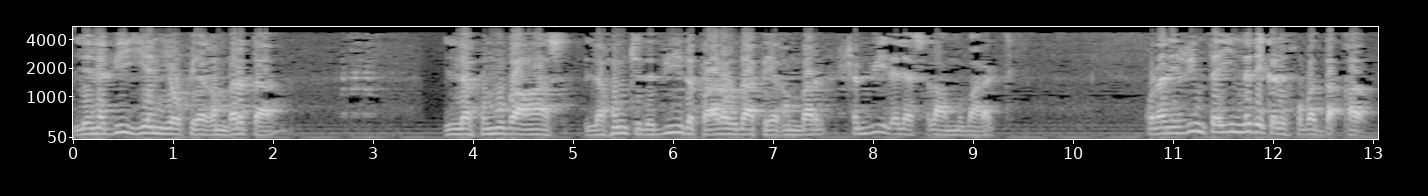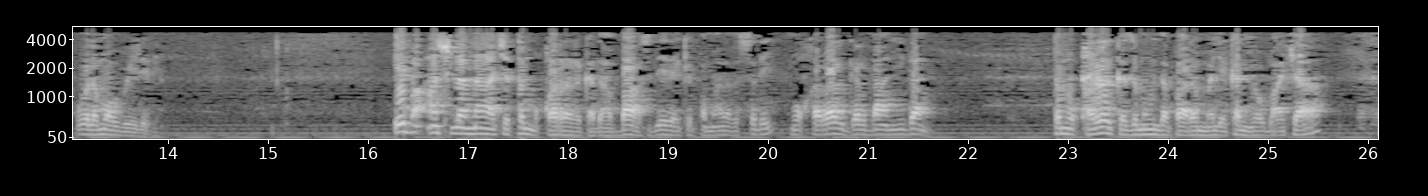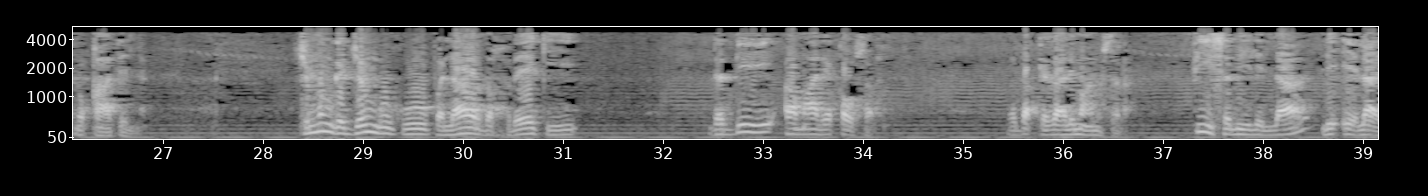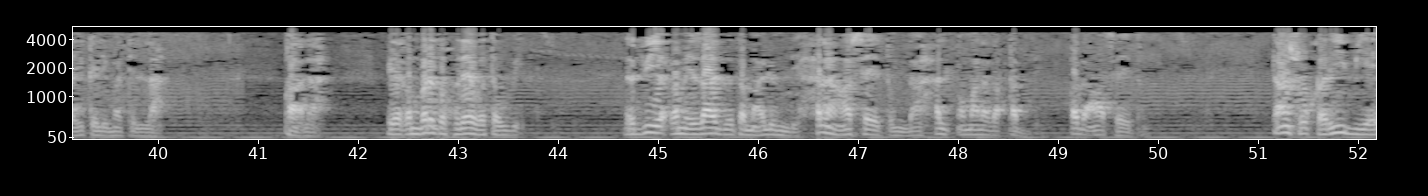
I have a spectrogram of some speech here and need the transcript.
لنبی یو پیغمبر ته له مبعث لهم چې د دوی د پاره او دا پیغمبر شمویل علی السلام مبارک دی قران عظیم ته یې نه دکړي خو بد دقه علماء ویل دي ابا اصلنا چې تم مقرر کدا باس دې ده کې په معنا د سدي مقرر گردانی دن تم مقرر کزمون د پاره ملکن یو باچا نو قاتل چې موږ جنگ کو په لار د خدای کې د دې اعمال قوسره د دقه ظالمانو سره فی سبیل الله لإعلاء کلمت الله قال پیغمبر د خدای وته وی د دوی غمیزات ته معلوم دي هل عسیتم دا هل په معنا د قد قد عسیتم تاسو قریب یې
